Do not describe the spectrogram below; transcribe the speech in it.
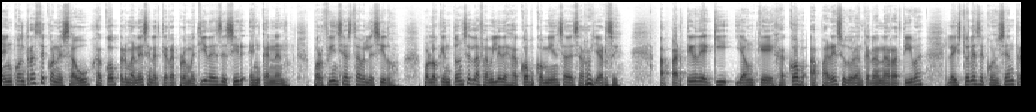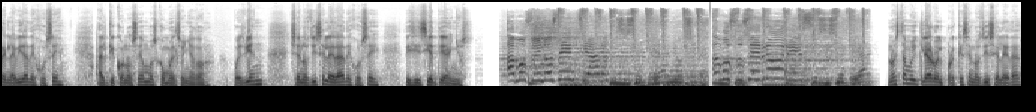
En contraste con Esaú, Jacob permanece en la tierra prometida, es decir, en Canaán. Por fin se ha establecido, por lo que entonces la familia de Jacob comienza a desarrollarse. A partir de aquí, y aunque Jacob aparece durante la narrativa, la historia se concentra en la vida de José, al que conocemos como el soñador. Pues bien, se nos dice la edad de José, 17 años. Amo su inocencia, 17 años. Amo sus errores, 17 años. No está muy claro el por qué se nos dice la edad.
